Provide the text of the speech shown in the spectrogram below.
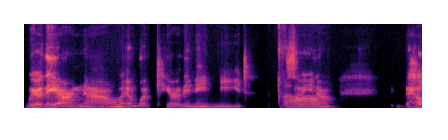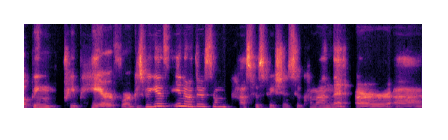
where they are now and what care they may need so you ah. know helping prepare for because we get you know there's some hospice patients who come on that are uh,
